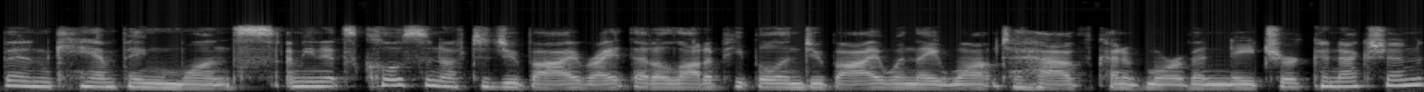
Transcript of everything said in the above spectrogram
been camping once. I mean, it's close enough to Dubai, right? That a lot of people in Dubai, when they want to have kind of more of a nature connection,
